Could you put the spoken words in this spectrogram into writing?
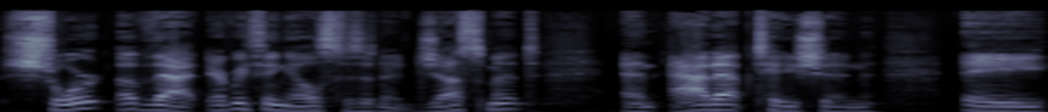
Short of that, everything else is an adjustment, an adaptation, a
